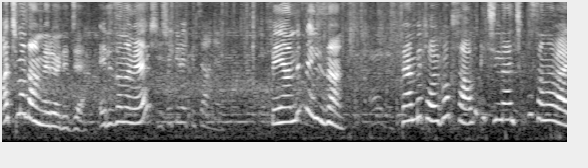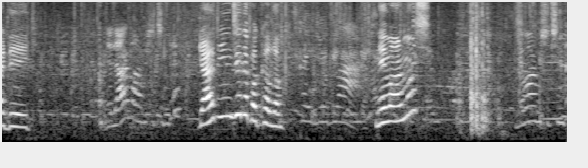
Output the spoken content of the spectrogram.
Açmadan ver öylece. Elizan'a ver. Teşekkür et bir tane. Beğendin mi Elizan? Pembe toybox aldık içinden çıktı sana verdik. Neler varmış içinde? Gel bir incele bakalım. Ne varmış? Ne varmış içinde?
